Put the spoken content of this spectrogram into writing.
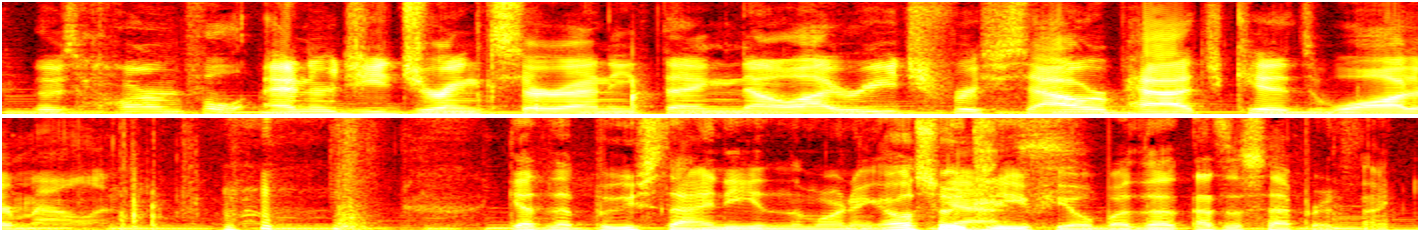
those harmful energy drinks or anything. No, I reach for Sour Patch Kids watermelon. get the boost I need in the morning. Also Yes. G Fuel, but that, that's a separate thing.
